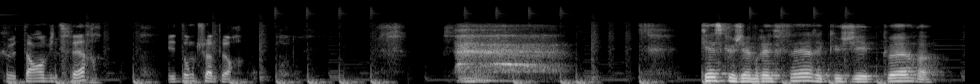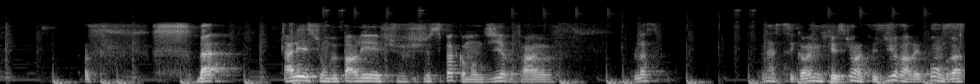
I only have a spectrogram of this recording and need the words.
que tu as envie de faire et dont tu as peur? Qu'est-ce que j'aimerais faire et que j'ai peur? Bah allez si on veut parler, je, sais pas comment dire. Enfin là, c'est quand même une question assez dure à répondre. Hein.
